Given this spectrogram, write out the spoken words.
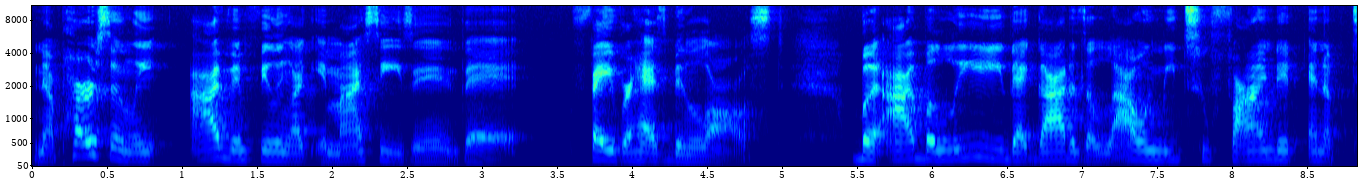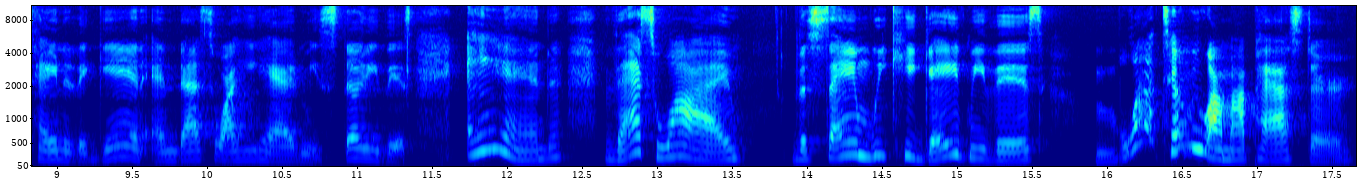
Now, personally, I've been feeling like in my season that favor has been lost but I believe that God is allowing me to find it and obtain it again. And that's why He had me study this. And that's why the same week He gave me this, what? Tell me why my pastor,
